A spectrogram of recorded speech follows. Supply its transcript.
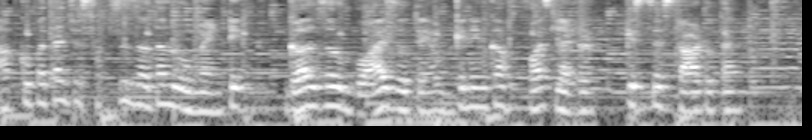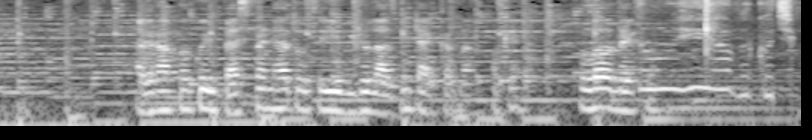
आपको पता है जो सबसे ज़्यादा रोमांटिक गर्ल्स और बॉयज़ होते हैं, उनके नेम का फ़र्स्ट लेटर किस से स्टार्ट होता है? अगर आपका कोई बेस्ट फ्रेंड है तो उसे ये वीडियो लाजमी टैग करना ओके लव तो देखो।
